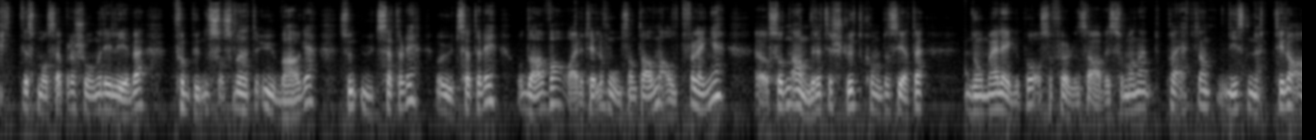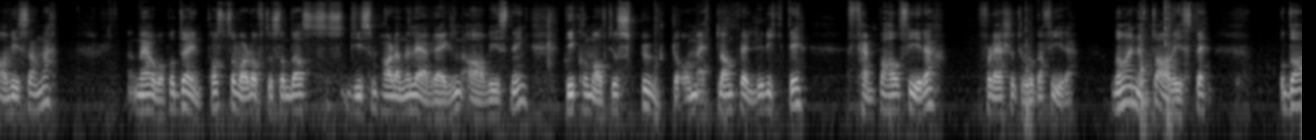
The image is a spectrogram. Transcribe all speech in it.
bitte små separasjoner i livet forbundes også med dette ubehaget. Så hun utsetter de og utsetter de, og da varer telefonsamtalen altfor lenge. Så den andre til slutt kommer til å si at det, nå må jeg legge på, og så føler hun seg avvist. Så man er på et eller annet vis nødt til å avvise henne. Når jeg jobba på døgnpost, så var det ofte sånn at de som har denne leveregelen, avvisning, de kom alltid og spurte om et eller annet veldig viktig fem på halv fire, for det slutter klokka fire. Da var jeg nødt til å avvise dem. Og da,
